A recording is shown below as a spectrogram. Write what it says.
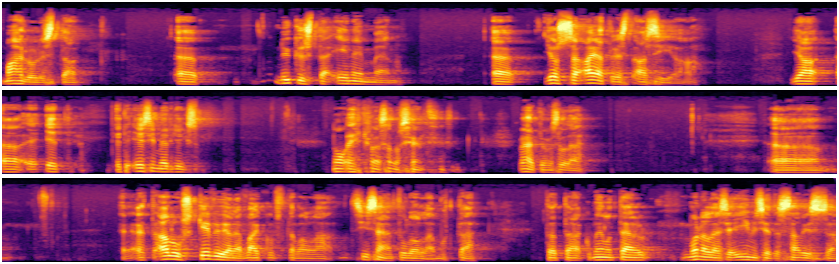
mahdollista ää, nykyistä enemmän, ää, jos sä ajattelisit asiaa. Ja ää, et, esimerkiksi, no ehkä mä sanoisin vähän tämmöisellä että aluksi kevyellä vaikuttavalla sisääntulolla, mutta tota, kun meillä on täällä monenlaisia ihmisiä tässä salissa,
